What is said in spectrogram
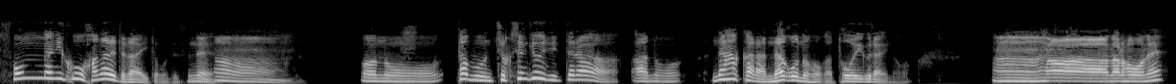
そんなにこう離れてないとこですね。うん。あの、多分直線距離で言ったら、あの、那覇から名護の方が遠いぐらいの。うーん、ああ、なるほどね。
